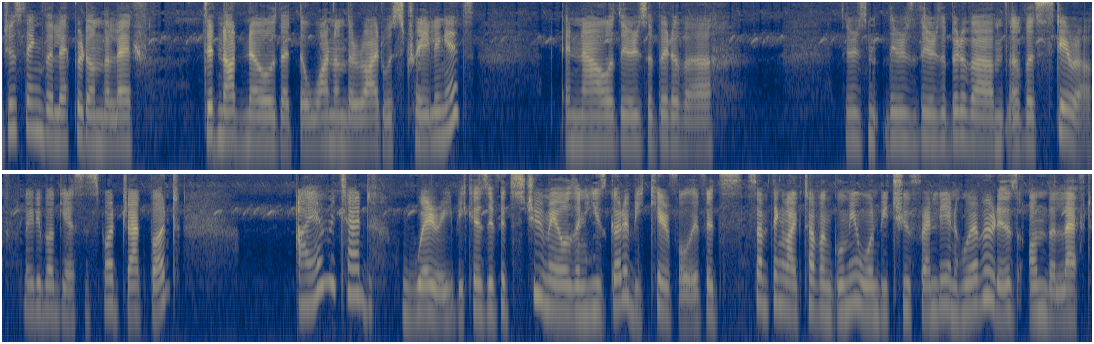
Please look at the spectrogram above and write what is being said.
just think the leopard on the left did not know that the one on the right was trailing it. And now there's a bit of a there's there's there's a bit of a of a stare off. Ladybug yes a spot jackpot. I am a tad wary because if it's two males then he's got to be careful if it's something like Tavangumi won't be too friendly and whoever it is on the left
